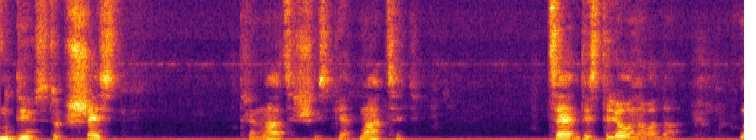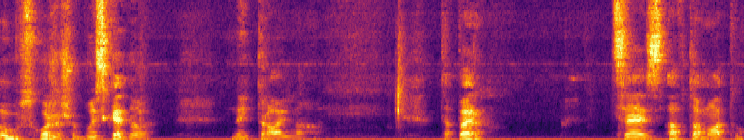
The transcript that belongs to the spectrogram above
Ну, дивимося тут 6, 13, 6, 15. Це дистильована вода. Ну, схоже, що близьке до нейтрального. Тепер це з автомату.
